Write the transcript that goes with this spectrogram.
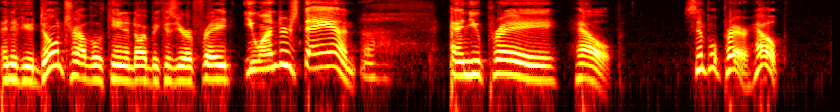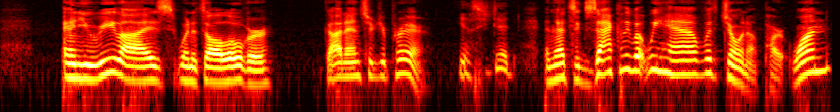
And if you don't travel with cane and dog because you're afraid, you understand. and you pray, help. Simple prayer, help. And you realize when it's all over, God answered your prayer. Yes, he did. And that's exactly what we have with Jonah, part one,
